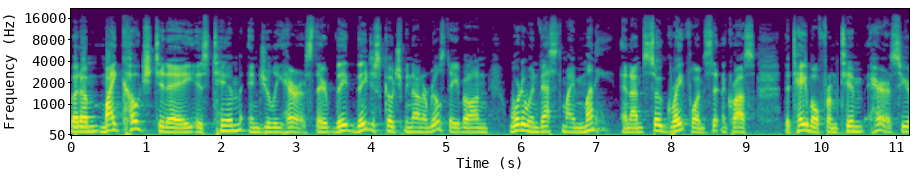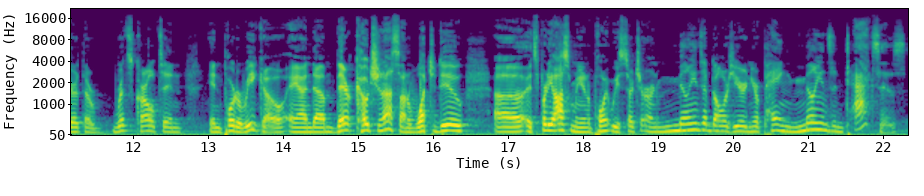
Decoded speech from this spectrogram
But um, my coach today is Tim and Julie Harris. They they they just coach me not on real estate, but on where to invest my money. And I'm so grateful. I'm sitting across the table from Tim Harris here at the Ritz Carlton in Puerto Rico, and um, they're coaching us on what to do. Uh, it's pretty awesome. You're at a point where you start to earn millions of dollars a year, and you're paying millions in taxes.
